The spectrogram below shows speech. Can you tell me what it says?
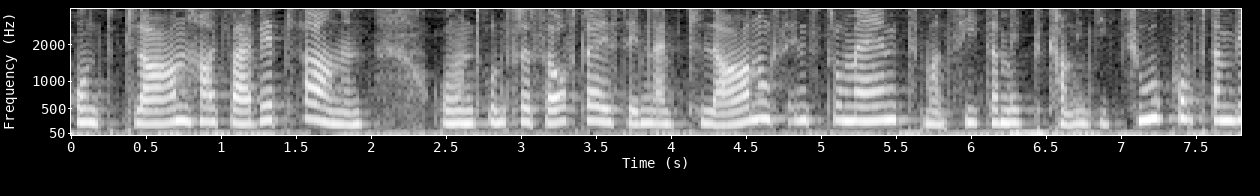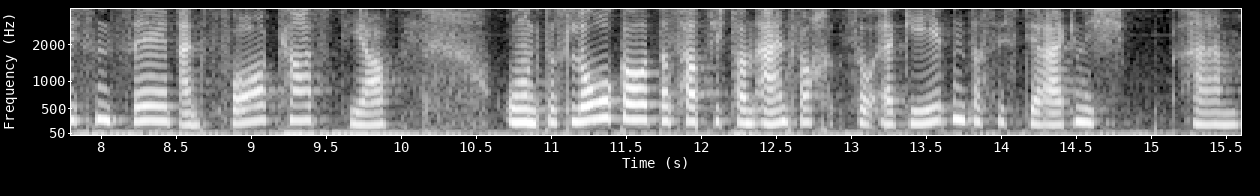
und Plan halt, weil wir planen. Und unsere Software ist eben ein Planungsinstrument. Man sieht damit, kann in die Zukunft ein bisschen sehen, ein Forecast, ja. Und das Logo, das hat sich dann einfach so ergeben. Das ist ja eigentlich, ähm,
